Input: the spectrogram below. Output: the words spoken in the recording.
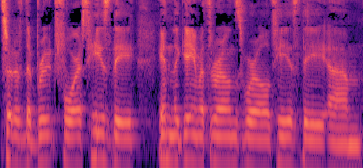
sort of the brute force. He's the in the Game of Thrones world. He's the um,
